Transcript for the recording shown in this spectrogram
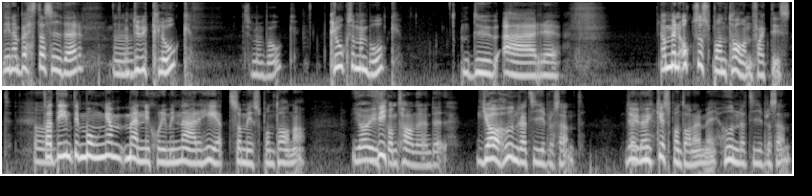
Dina bästa sidor, Mm. du är klok, Som en bok? klok som en bok. Du är, ja men också spontan faktiskt. För att det är inte många människor i min närhet som är spontana. Jag är ju Vi- spontanare än dig. Ja, 110 procent. Du är Eller? mycket spontanare än mig, 110 procent.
